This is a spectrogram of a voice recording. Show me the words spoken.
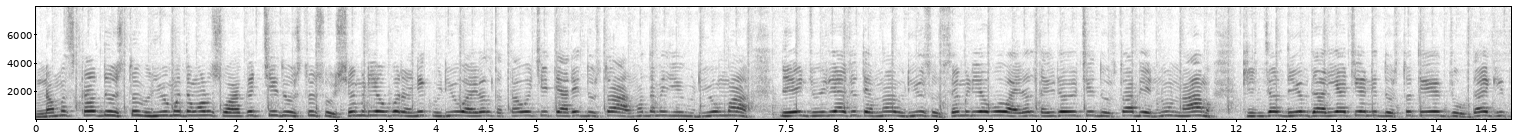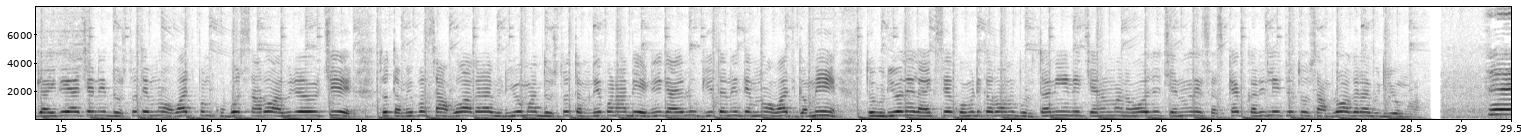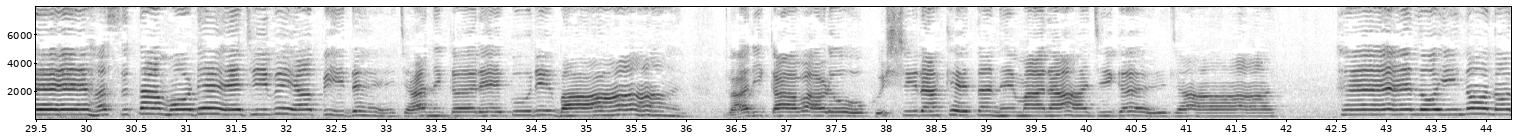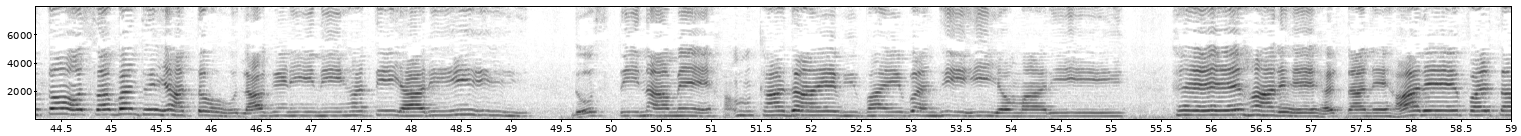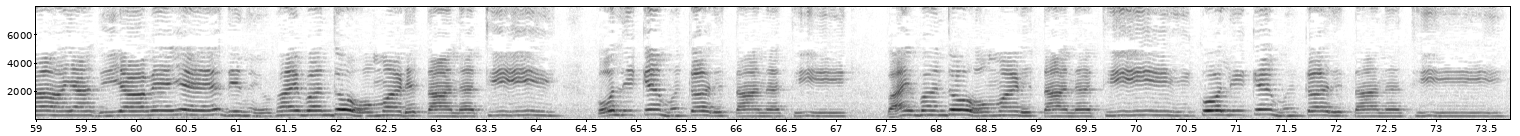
નમસ્કાર દોસ્તો, વિડીયોમાં તમારું સ્વાગત છે. દોસ્તો સોશિયલ મીડિયા ઉપર અનેક વીડિયો વાયરલ થતા હોય છે. ત્યારે દોસ્તો, હાલમાં તમે જે વિડીયોમાં બેન જોઈ રહ્યા છો, તેમના વીડિયો સોશિયલ મીડિયા ઉપર વાયરલ થઈ રહ્યો છે. દોસ્તો, આ બેનનું નામ કિંજલ દેવધારિયા છે અને દોસ્તો, તે જોરદાર ગીત ગાઈ રહ્યા છે અને દોસ્તો, તેમનો અવાજ પણ ખૂબ જ સારો આવી રહ્યો છે. તો તમે પણ સાંભળો આગળ આ વિડીયોમાં. દોસ્તો, તમને પણ આ બેને ગાયેલું ગીત અને તેમનો અવાજ ગમે, તો વિડીયોને લાઇક શેર કોમેન્ટ કરવાનું ભૂલતા નહીં અને ચેનલમાં નવા હોય તો ચેનલને સબસ્ક્રાઈબ કરી લેજો. તો સાંભળો આગળ આ વિડીયોમાં. હે, હસતા મોઢે જીવ આપી દે, જાન કરે કુરબાન. દ્વારિકા વાળો ખુશ રાખે તને મારા જીગર જાન. હે, લોહીનો નહોતો સંબંધ યા તો લાગણીની હતી યારી. દોસ્તી નામે હમ ખાધા એવી ભાઈ બંધી અમારી. હે, હારે હરતા ને હારે ફરતા યાદી આવે એ દિન ભાઈ બંધો મળતા નથી. કોલી કેમ કરતા નથી? ભાઈ બંધો મળતા નથી. કોલી કેમ કરતા નથી?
